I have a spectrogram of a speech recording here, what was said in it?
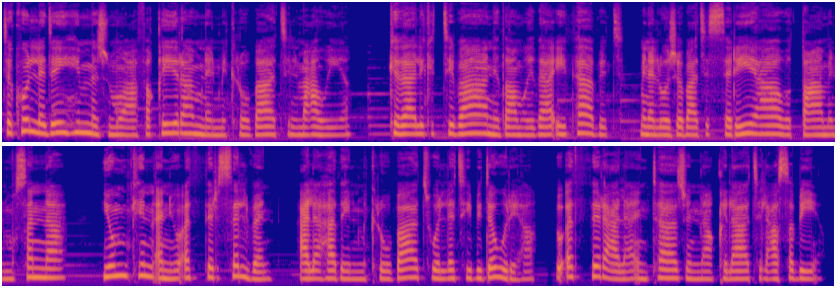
تكون لديهم مجموعة فقيرة من الميكروبات المعوية. كذلك اتباع نظام غذائي ثابت من الوجبات السريعة والطعام المصنع يمكن أن يؤثر سلبًا على هذه الميكروبات والتي بدورها تؤثر على إنتاج الناقلات العصبية.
